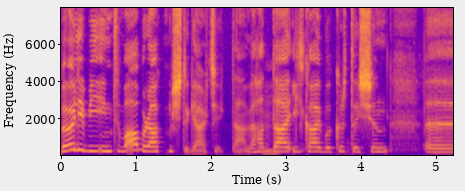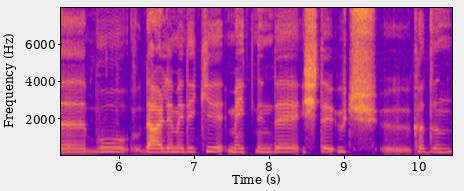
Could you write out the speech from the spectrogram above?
böyle bir intiba bırakmıştı gerçekten. Ve hatta Hı. İlkay Bakırtaş'ın e, bu derlemedeki metninde işte üç e, kadın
